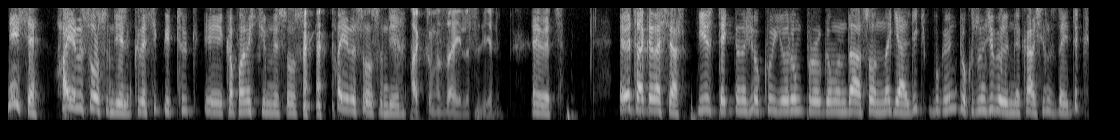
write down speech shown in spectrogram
neyse hayırlısı olsun diyelim. Klasik bir Türk, eee, kapanış cümlesi olsun. Hayırlısı olsun diyelim. Hakkımızda hayırlısı diyelim. Evet. Evet arkadaşlar, bir Teknoloji Oku yorum programının daha sonuna geldik. Bugün 9. bölümle karşınızdaydık.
